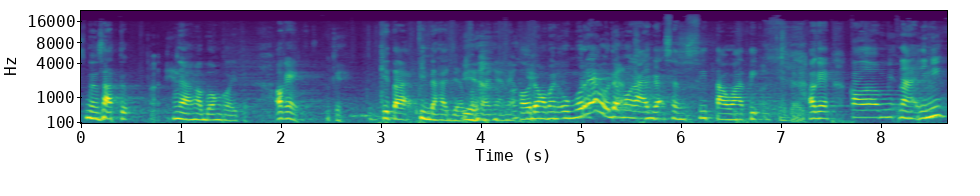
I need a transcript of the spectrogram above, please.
91. Enggak, enggak bohong kok itu. Oke, Oke. kita pindah aja Iya, pertanyaannya. Kalau udah ngomongin umur ya udah mau agak sensitawati. Oke, baik. kalau mi- nah ini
